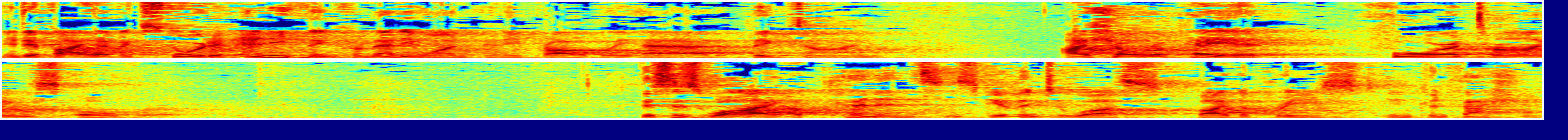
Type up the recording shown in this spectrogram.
And if I have extorted anything from anyone, and he probably had, big time, I shall repay it four times over. This is why a penance is given to us by the priest in confession.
